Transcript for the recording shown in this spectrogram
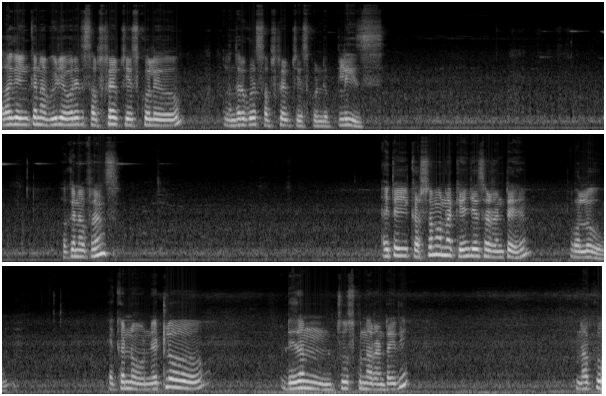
అలాగే ఇంకా నా వీడియో ఎవరైతే సబ్స్క్రైబ్ చేసుకోలేదో వాళ్ళందరూ కూడా సబ్స్క్రైబ్ చేసుకోండి ప్లీజ్. ఓకేనా ఫ్రెండ్స్? అయితే ఈ కస్టమర్ నాకు ఏం చేశాడంటే వాళ్ళు ఎక్కడనో నెట్లో డిజైన్ చూసుకున్నారంట ఇది. నాకు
